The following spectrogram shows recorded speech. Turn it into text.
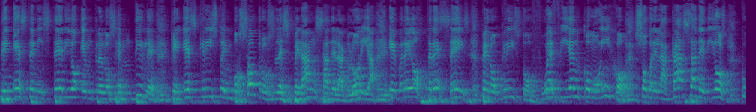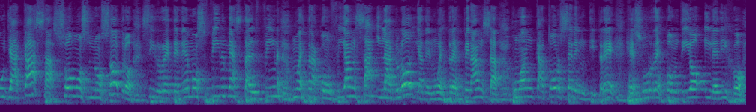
de este misterio entre los gentiles, que es Cristo en vosotros, la esperanza de la gloria. Hebreos 3:6. Pero Cristo fue fiel como hijo sobre la casa de Dios, cuya casa somos nosotros, si retenemos firme hasta el fin nuestra confianza y la gloria de nuestra esperanza. Juan 14, 23. Jesús respondió y le dijo,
